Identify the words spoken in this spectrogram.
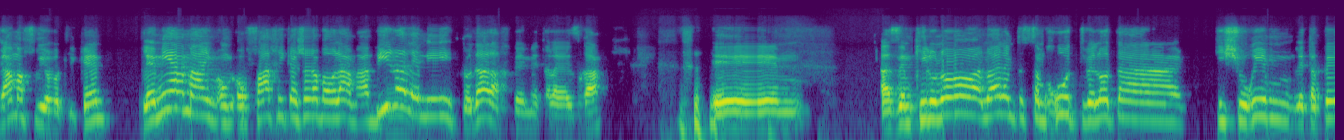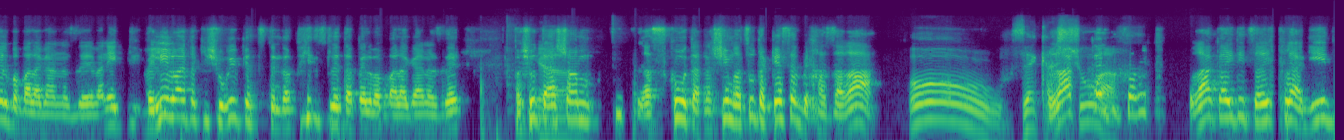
גם מפריעות לי, כן? למי המים? הופעה הכי קשה בעולם, הבירה למי? תודה לך באמת על העזרה. אמ, אז הם כאילו לא, לא היה להם את הסמכות ולא את הכישורים לטפל בבלגן הזה, ואני, ולי לא היה את הכישורים כסטנדאפיסט לטפל בבלגן הזה. פשוט יואו. היה שם התרסקות, אנשים רצו את הכסף בחזרה. או, זה רק הייתי קשוח. צריך, רק הייתי צריך להגיד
